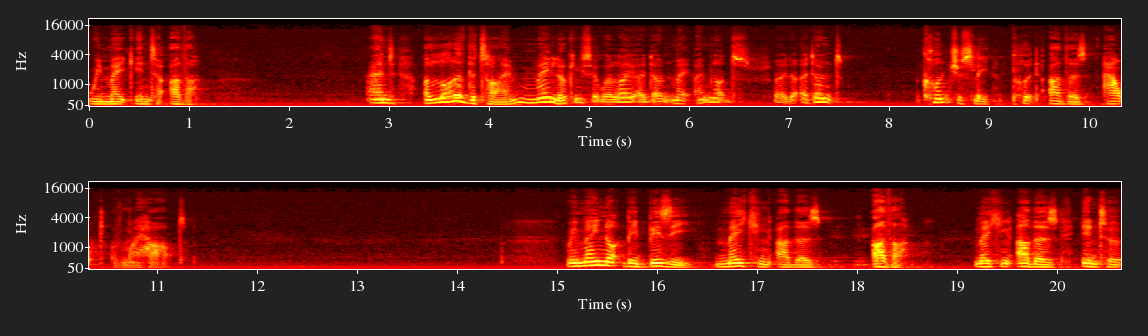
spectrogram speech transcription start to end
we make into other. And a lot of the time, you may look and you say, "Well, I, I don't make, I'm not, I, I don't consciously put others out of my heart." We may not be busy making others other making others into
